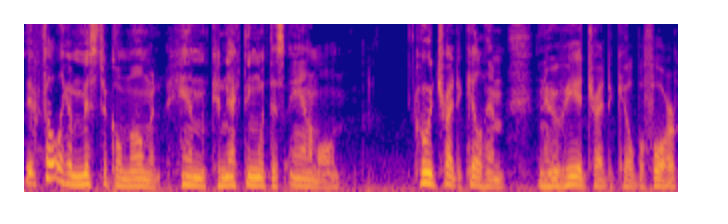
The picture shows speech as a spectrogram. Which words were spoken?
it felt like a mystical moment, him connecting with this animal who had tried to kill him and who he had tried to kill before.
